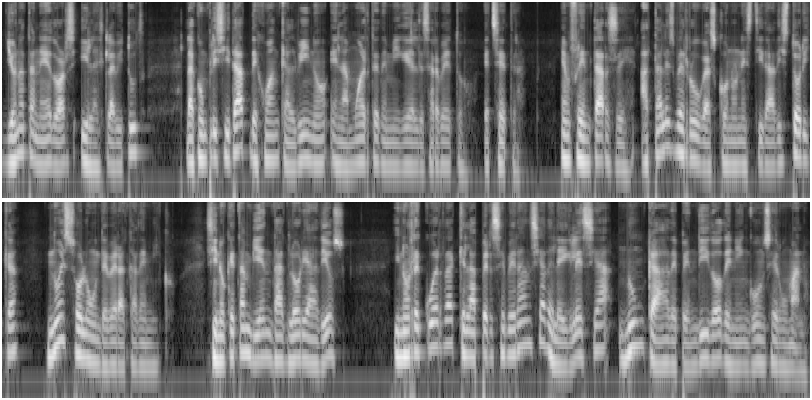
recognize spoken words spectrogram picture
Jonathan Edwards y la esclavitud, la complicidad de Juan Calvino en la muerte de Miguel de Cerveto, etc. Enfrentarse a tales verrugas con honestidad histórica no es solo un deber académico, sino que también da gloria a Dios, y nos recuerda que la perseverancia de la Iglesia nunca ha dependido de ningún ser humano.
